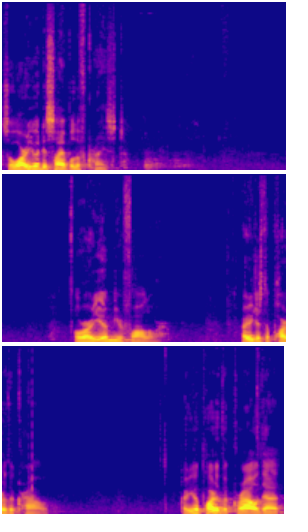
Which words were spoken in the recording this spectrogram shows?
So, are you a disciple of Christ? Or are you a mere follower? Are you just a part of the crowd? Are you a part of the crowd that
